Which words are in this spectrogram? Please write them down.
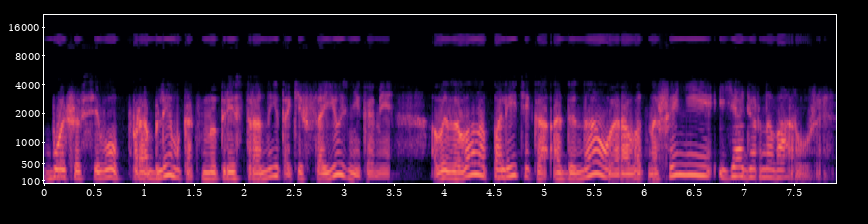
Больше всего проблем как внутри страны, так и с союзниками вызывала политика Аденауэра в отношении ядерного оружия.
